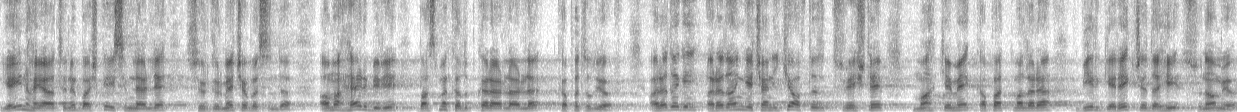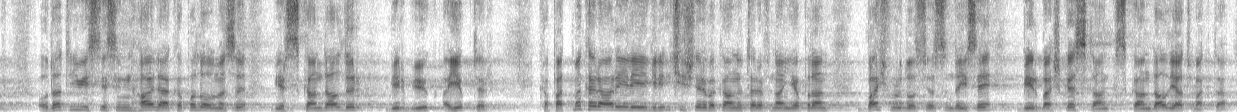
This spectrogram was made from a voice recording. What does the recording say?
yayın hayatını başka isimlerle sürdürme çabasında. Ama her biri basma kalıp kararlarla kapatılıyor. Arada aradan geçen iki haftalık süreçte mahkeme kapatmalara bir gerekçe dahi sunamıyor. Oda TV sitesinin hala kapalı olması bir skandaldır, bir büyük ayıptır. Kapatma kararı ile ilgili İçişleri Bakanlığı tarafından yapılan başvuru dosyasında ise bir başka skandal yatmakta.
